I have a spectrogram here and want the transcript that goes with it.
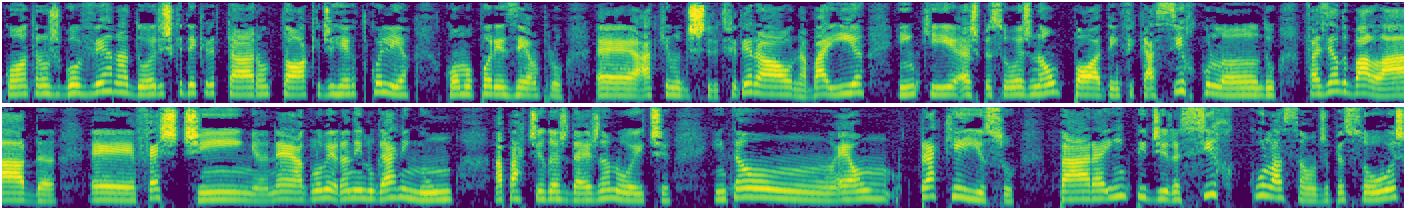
contra os governadores que decretaram toque de recolher, como por exemplo é, aqui no Distrito Federal, na Bahia, em que as pessoas não podem ficar circulando, fazendo balada, é, festinha, né, aglomerando em lugar nenhum a partir das 10 da noite. Então, é um, para que isso? Para impedir a circulação de pessoas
